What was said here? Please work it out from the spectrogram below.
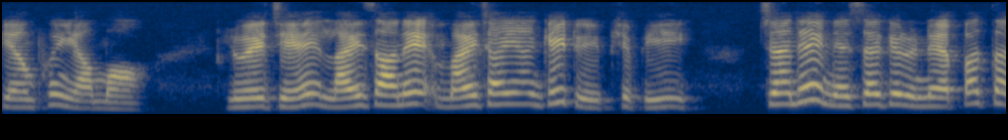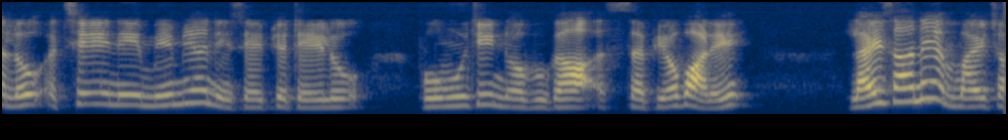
ပြန်ဖွင့်ရမှာလွဲကျဲလိုင်စာနဲ့မိုင်းချယန်ဂိတ်တွေဖြစ်ပြီးကျန်တဲ့နယ်စပ်ဂိတ်တွေနဲ့ပတ်သက်လို့အခြေအနေမေးမြန်းနေဆဲဖြစ်တယ်လို့ ဗိုလ်မှူးကြီးနော်ဘူးကဆက်ပြောပါတယ်။လိုင်စာနဲ့မိုင်းချ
